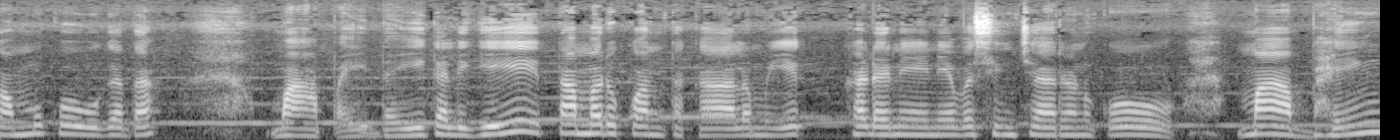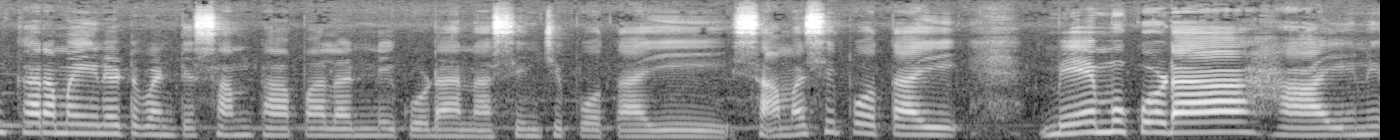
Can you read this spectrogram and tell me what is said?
కమ్ముకోవు కదా మాపై దయ కలిగి తమరు కొంతకాలం ఎక్కువ అక్కడనే నివసించారనుకో మా భయంకరమైనటువంటి సంతాపాలన్నీ కూడా నశించిపోతాయి సమసిపోతాయి. మేము కూడా హాయిని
